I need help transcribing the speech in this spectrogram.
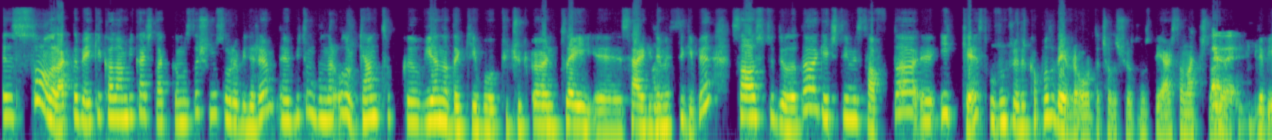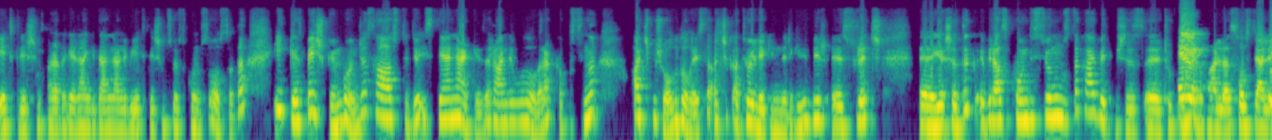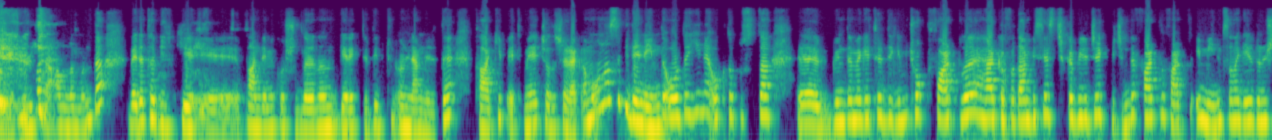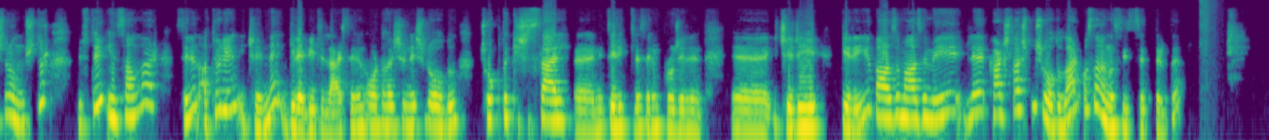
E, son olarak da belki kalan birkaç dakikamızda şunu sorabilirim. E, bütün bunlar olurken tıpkı Viyana'daki bu küçük Earn Play e, sergilemesi gibi Sağ Stüdyo'da da geçtiğimiz hafta ilk kez uzun süredir kapalı devre orada çalışıyordunuz diğer sanatçılarla. Evet. bir etkileşim, arada gelen gidenlerle bir etkileşim söz konusu olsa da ilk kez beş gün boyunca Sağ Stüdyo isteyen herkese randevulu olarak kapısını açmış oldu. Dolayısıyla açık atölye günleri gibi bir e, süreç e, yaşadık. E, biraz kondisyonumuzu da kaybetmişiz e, çok evet. insanlarla sosyalleşme anlamında ve de tabii ki e, pandemi koşullarının gerektirdiği bütün önlemleri de takip etmeye çalışarak. Ama o nasıl bir deneyimdi? Orada yine Octopus'ta e, gündeme getirdiği gibi çok farklı, her kafadan bir ses çıkabilecek biçimde farklı farklı eminim sana geri dönüşler olmuştur. Üstelik insanlar senin atölyenin içine girebildiler. Senin orada haşır neşir olduğun çok da kişisel e, nitelikle senin projenin e, içeriği gereği bazı malzemeyle karşılaşmış oldular. O sana nasıl hissettirdi?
